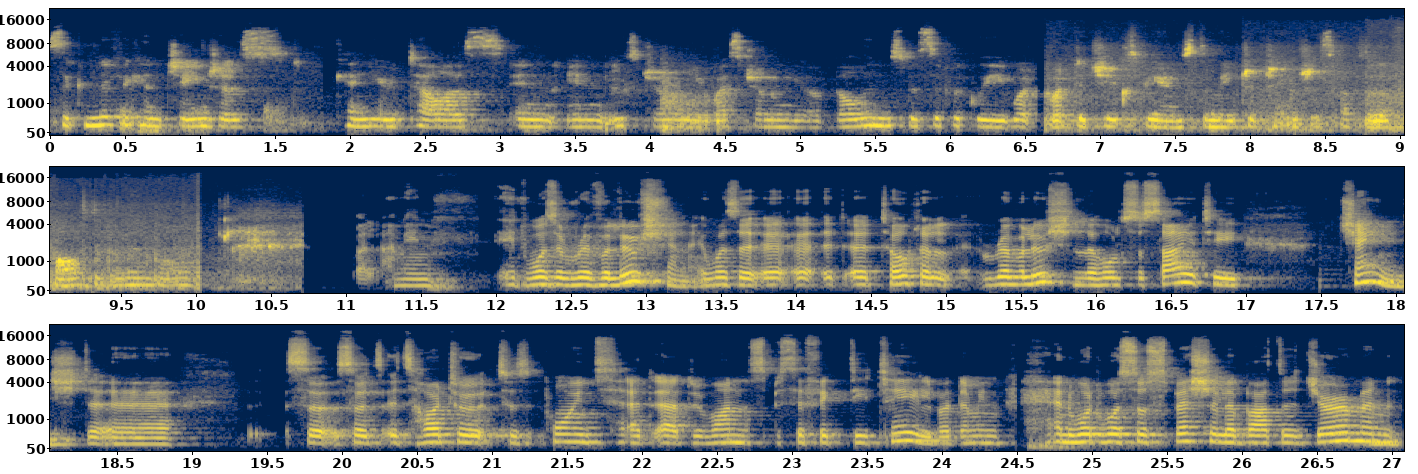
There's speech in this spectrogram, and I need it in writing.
significant changes can you tell us in, in East Germany or West Germany or Berlin specifically? What, what did you experience the major changes after the fall of the Berlin Wall? Well, I mean, it was a revolution. It was a, a, a, a total revolution. The whole society changed. Uh, so so it's, it's hard to, to point at, at one specific detail but i mean and what was so special about the german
